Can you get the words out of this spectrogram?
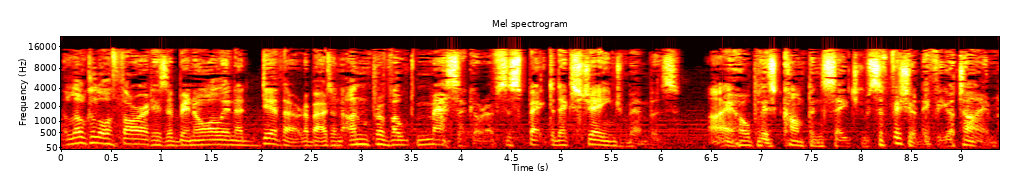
The local authorities have been all in a dither about an unprovoked massacre of suspected exchange members. I hope this compensates you sufficiently for your time.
